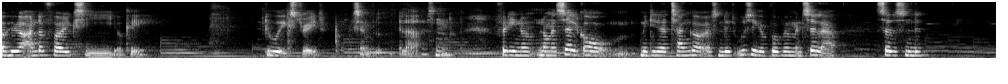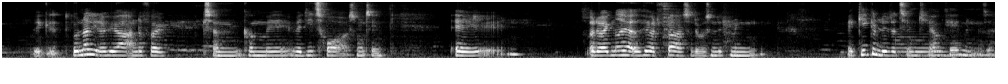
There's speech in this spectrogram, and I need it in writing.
at høre andre folk sige, okay, du er ikke straight, for eksempel. Eller sådan. Fordi når, når man selv går med de der tanker og er sådan lidt usikker på, hvem man selv er, så er det sådan lidt, lidt underligt at høre andre folk sådan komme med, hvad de tror og sådan noget ting. Øh, og det var ikke noget, jeg havde hørt før, så det var sådan lidt, men jeg gik jo lidt og tænkte, ja okay, men altså,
